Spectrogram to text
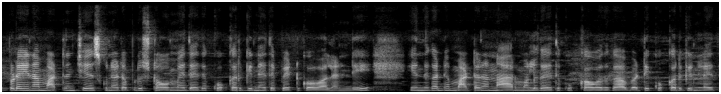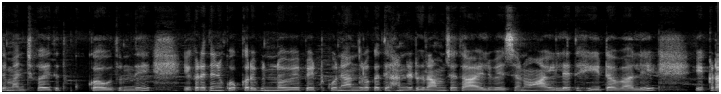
ఎప్పుడైనా మటన్ చేసుకునేటప్పుడు స్టవ్ మీద అయితే కుక్కర్ గిన్నె అయితే పెట్టుకోవాలండి. ఎందుకంటే మటన్ నార్మల్గా అయితే కుక్ అవ్వదు కాబట్టి కుక్కర్ గిన్నెలో అయితే మంచిగా అయితే కుక్ అవుతుంది. ఇక్కడైతే నేను కుక్కర్ గిన్నెలో పెట్టుకొని అందులోకి అయితే హండ్రెడ్ గ్రామ్స్ అయితే ఆయిల్ వేసాను. ఆయిల్ అయితే హీట్ అవ్వాలి. ఇక్కడ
